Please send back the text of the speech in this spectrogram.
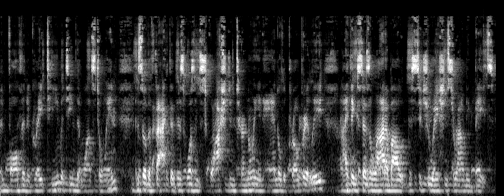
involved in a great team, a team that wants to win. And so the fact that this wasn't squashed internally and handled appropriately, I think says a lot about the situation surrounding Bates.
